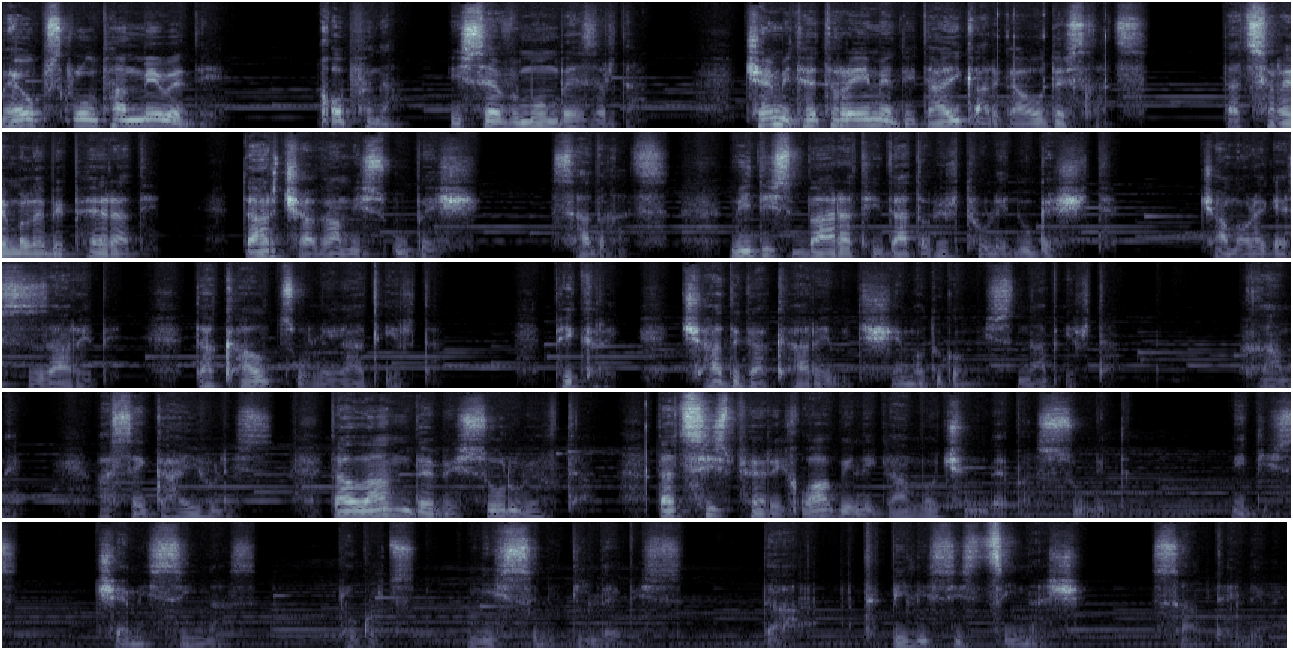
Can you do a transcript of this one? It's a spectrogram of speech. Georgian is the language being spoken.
მე უფსკრულთან მივედი. ყოფნა ისევ მომბეზრდა. ჩემი თეთრი იმედი დაიკარგა ოდესღაც. და ცრემლები ფერადი დარჩა ღამის უბეში. სადღაც მიდის ბარათი დატვირთული ნუგეშით. ჩამორეკეს ზარები და ქალწული ატირდა. ფიქრი ჩადგა ქარევით შემოდგომის ნაპირთან. ღამე ასე გაივლის და ლანდები სურვილთა და ცისფერი ყვავილი გამოჩნდება სულიდან მიდის ჩემი სინას როგორც ნისლი დილების და თბილისის წინაშე სანთელივით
